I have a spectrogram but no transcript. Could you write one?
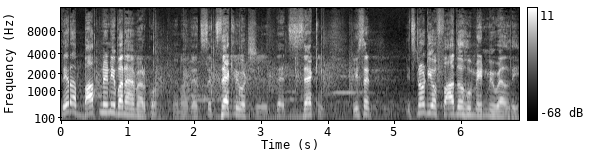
तेरा are ने नहीं बनाया मेरे को. You know that's exactly what she exactly. He said it's not your father who made me wealthy.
